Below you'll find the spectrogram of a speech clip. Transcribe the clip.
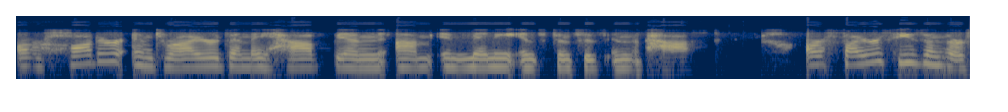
are hotter and drier than they have been um, in many instances in the past. Our fire seasons are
